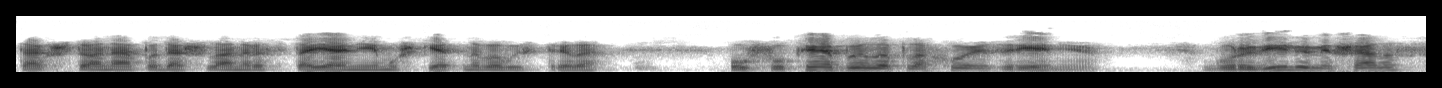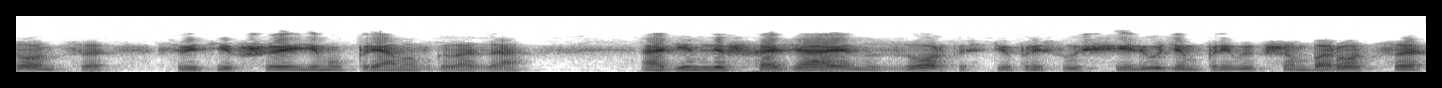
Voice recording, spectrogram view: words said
так что она подошла на расстояние мушкетного выстрела. У Фуке было плохое зрение. Гурвилю мешало солнце, светившее ему прямо в глаза. Один лишь хозяин, с зоркостью присущий людям, привыкшим бороться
